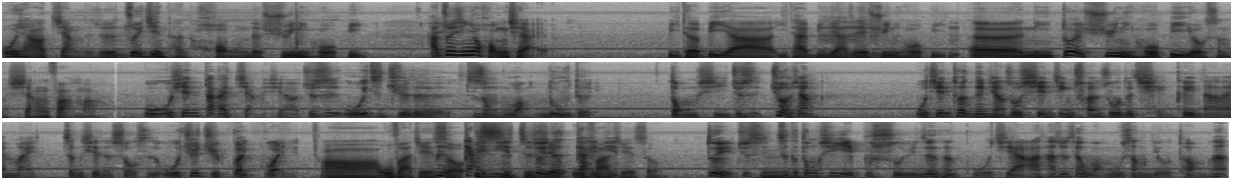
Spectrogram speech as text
我想要讲的就是最近很红的虚拟货币，它最近又红起来了，比特币啊、以太币啊这些虚拟货币。呃，你对虚拟货币有什么想法吗？我我先大概讲一下，就是我一直觉得这种网络的东西，就是就好像我今天突然跟你讲说，《仙境传说》的钱可以拿来买真仙的寿司，我就觉得怪怪的哦，无法接受，概念对那无法接受。对，就是这个东西也不属于任何国家啊，它就在网络上流通。那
